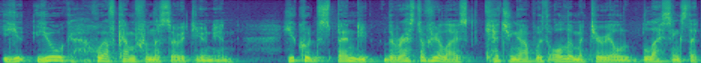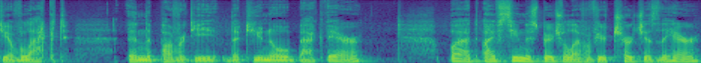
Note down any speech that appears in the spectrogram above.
you, you who have come from the Soviet Union, you could spend the rest of your lives catching up with all the material blessings that you have lacked in the poverty that you know back there. But I've seen the spiritual life of your churches there.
